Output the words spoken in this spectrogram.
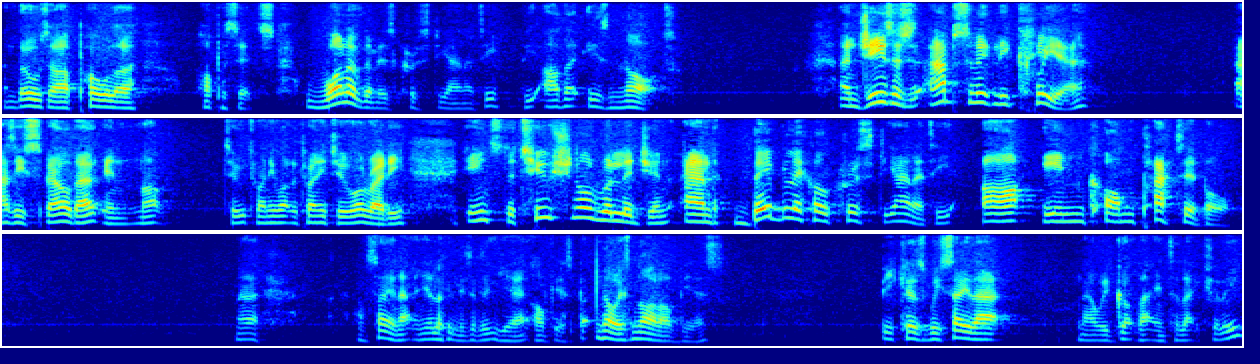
And those are polar opposites. One of them is Christianity, the other is not. And Jesus is absolutely clear, as he spelled out in Mark 2, 21 to 22 already, institutional religion and biblical Christianity are incompatible. Now, I'm saying that and you're looking at me and saying, yeah, obvious. But no, it's not obvious. Because we say that, now we've got that intellectually,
